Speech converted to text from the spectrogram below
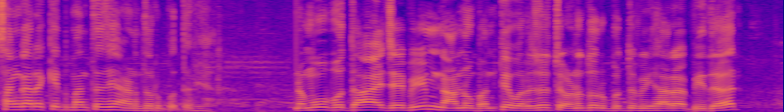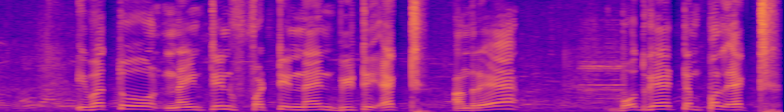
ಸಂಗಾರಕ್ಕಿದ್ ಬಂತಜಿ ಅಣದೂರು ಬುದ್ಧ ವಿಹಾರ. ನಮೋ ಬುದ್ಧಾಯ ಜೈ ಭೀಮ್. ನಾನು ಬಂತೆ ವರಜೊತೆ ಅಣದೂರು ಬುದ್ಧ ವಿಹಾರ ಬೀದರ್. ಇವತ್ತು nineteen forty nine B T act ಅಂದರೆ ಬೌದ್ಧಗಯ ಟೆಂಪಲ್ ಆ್ಯಕ್ಟ್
